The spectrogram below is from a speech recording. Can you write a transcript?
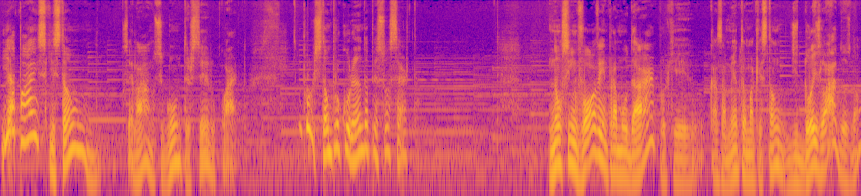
E há pais que estão, sei lá, no segundo, terceiro, quarto, estão procurando a pessoa certa não se envolvem para mudar, porque o casamento é uma questão de dois lados, não?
